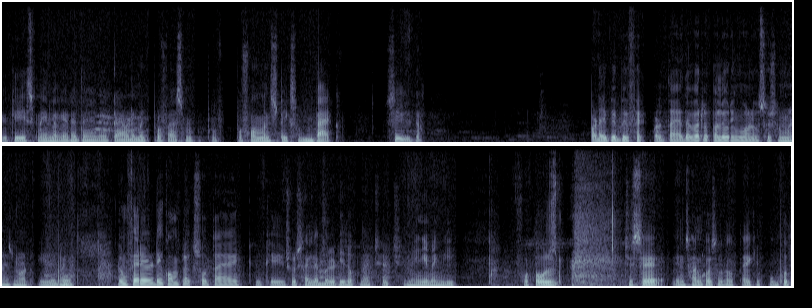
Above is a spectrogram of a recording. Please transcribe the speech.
क्योंकि इसमें लगे रहते हैं academic performance takes back seat पढ़ाई पे भी इफ़ेक्ट पड़ता है अगर alluring world of social media is not easy to inferiority complex होता है, क्योंकि जो सेलिब्रिटीज़ अपने अच्छे अच्छे, महँगी महँगी फ़ोटोज़ जिससे इंसान को ऐसा लगता है कि बहुत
